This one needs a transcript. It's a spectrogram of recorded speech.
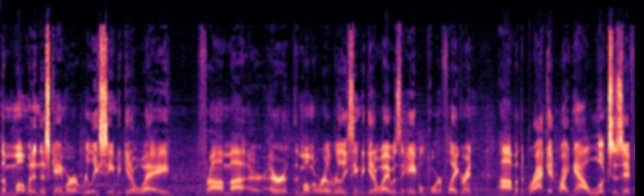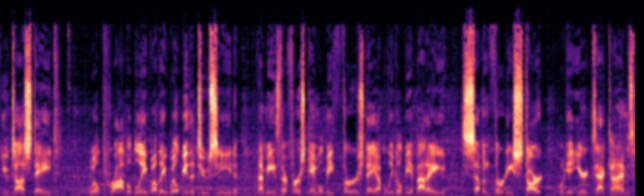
the moment in this game where it really seemed to get away from, uh, or, or, the moment where it really seemed to get away was the Abel Porter flagrant uh, but the bracket right now looks as if Utah State will probably, well, they will be the two seed. That means their first game will be Thursday. I believe it'll be about a 7:30 start. We'll get your exact times,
